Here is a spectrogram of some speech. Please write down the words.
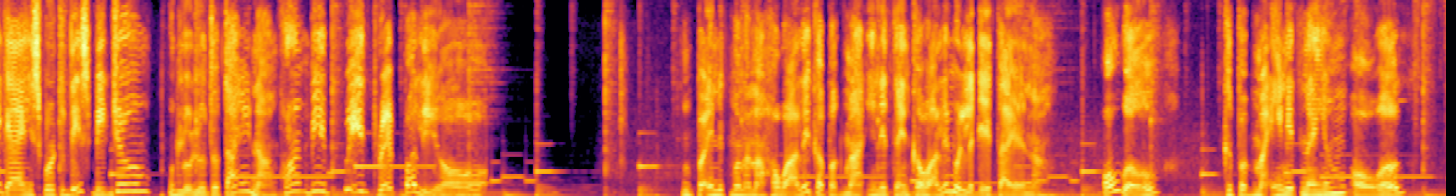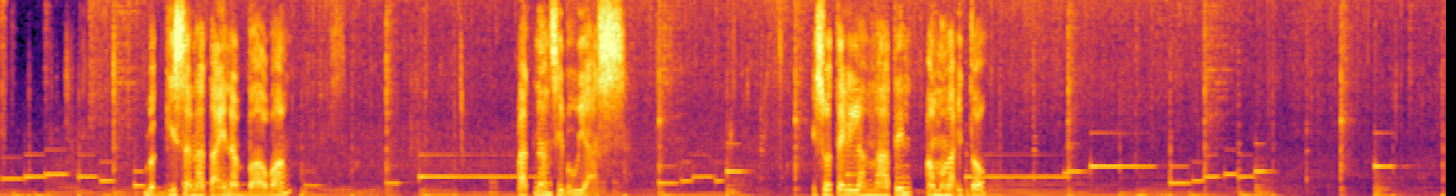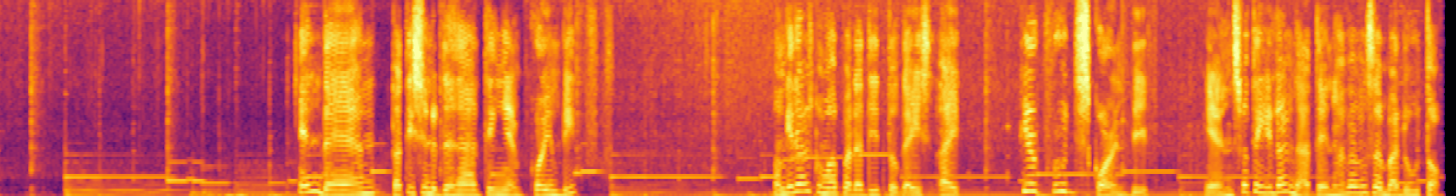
Hi guys, for today's video, magluluto tayo ng corned beef with repolyo. Painit mo na ng kawali kapag mainit na yung kawali, maglagay tayo ng oil. Kapag mainit na yung oil, maggisa na tayo ng bawang at ng sibuyas. Isotay lang natin ang mga ito And then, pati sinunod na natin yung corned beef. Ang ginamit ko nga pala dito guys ay pure foods corned beef. Yan, so tingin lang natin hanggang sa maluto.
